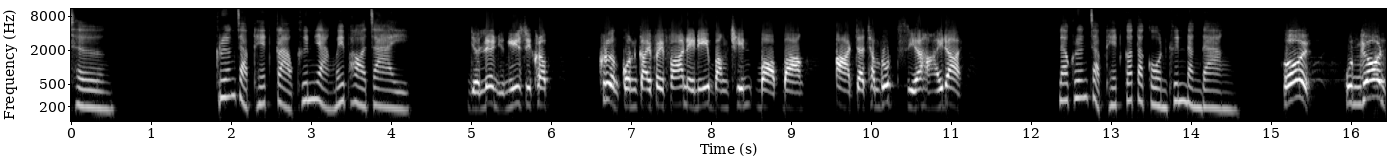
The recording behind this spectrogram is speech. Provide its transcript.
เชิง เครื่องจับเท็จกล่าวขึ้นอย่างไม่พอใจ อย่าเล่นอย่างนี้สิครับ เครื่องกลไกไฟฟ้าในนี้บางชิ้นบอบบาง อาจจะชำรุดเสียหายได้ แล้วเครื่องจับเท็จก็ตะโกนขึ้นดัง เฮ้ย หุ่นยนต์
